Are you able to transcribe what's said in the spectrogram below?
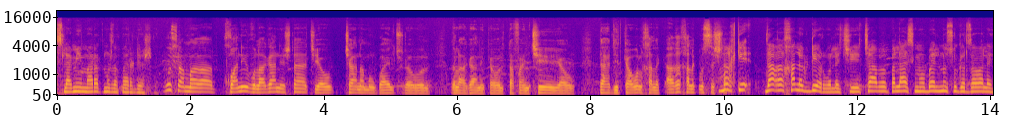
اسلامي امارت موږ لپاره ډېر ښه. اوس هماغه پخواني غلاګانې شته چې یو چا نه موبایل چورول، غلاګانې کول، تفنچې یو تهدید کول خلک، هغه خلک اوس شته؟ مخکې دغه خلک ډېر ول چې چا به په لاس کې موبایل نه شو ګرځولی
